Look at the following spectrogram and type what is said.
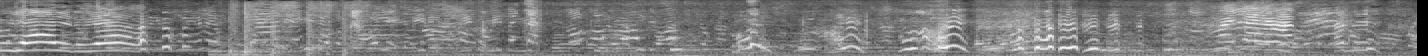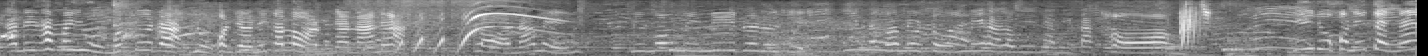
ดูย่าเลยดูย่าเฮ้ยมือใครมือใครไม่ใช่ครับอันนี้อันนี้ถ้าไมาอยู่มืดๆอะ อยู่คนเดียวนี่ก็หลอนเหมือนกันนะเนี่ย หลอนนะหมิง มีมงมีมีดด้วยดูสิแล้วก็มีซุ้มมีฮาโลวีนเนี่ยมีฟักทอง นี่ดูคนนี้แต่งหน้า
